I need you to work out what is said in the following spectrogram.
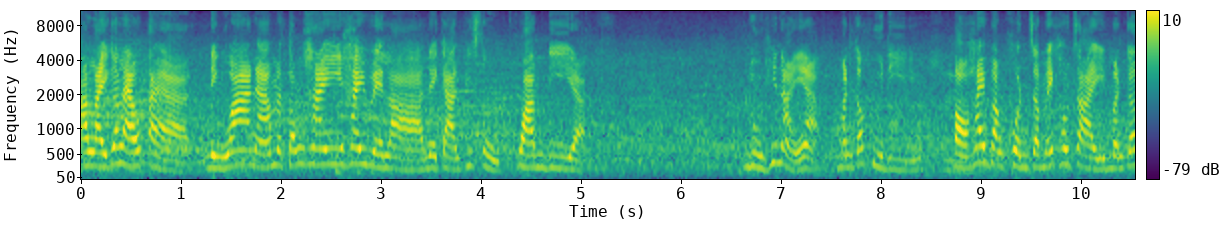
อะไรก็แล้วแต่หนิงว่านะมันต้องให้ให้เวลาในการพิสูจน์ความดีอะอยู่ที่ไหนอะมันก็คือดี ต่อให้บางคนจะไม่เข้าใจ มันก็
